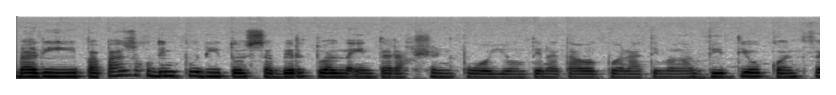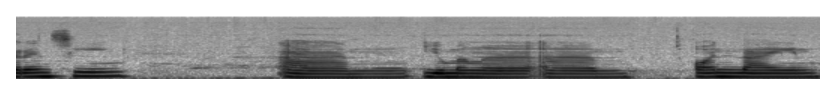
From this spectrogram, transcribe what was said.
Bali, papasok din po dito sa virtual na interaction po yung tinatawag po natin mga video conferencing, um, yung mga um, online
